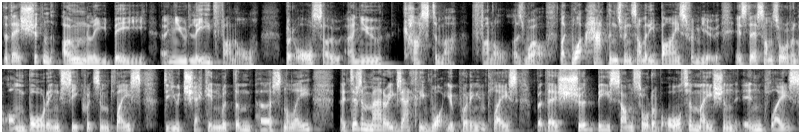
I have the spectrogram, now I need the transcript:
that there shouldn't only be a new lead funnel, but also a new customer funnel as well. Like what happens when somebody buys from you? Is there some sort of an onboarding sequence in place? Do you check in with them personally? It doesn't matter exactly what you're putting in place, but there should be some sort of automation in place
